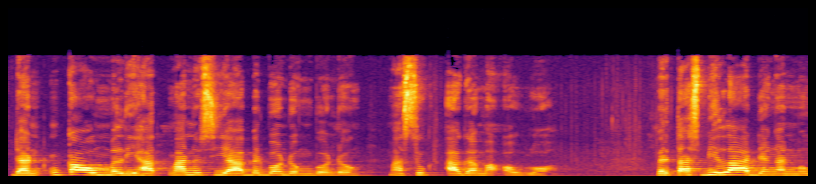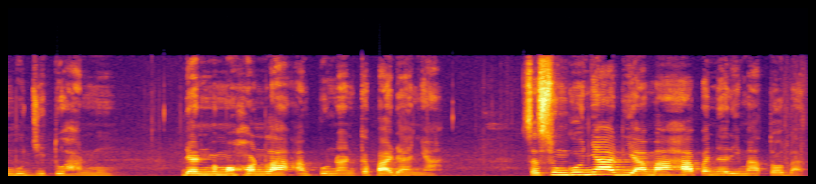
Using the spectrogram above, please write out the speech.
dan engkau melihat manusia berbondong-bondong masuk agama Allah, bertasbihlah dengan memuji Tuhanmu dan memohonlah ampunan kepadanya. Sesungguhnya Dia Maha Penerima Tobat.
